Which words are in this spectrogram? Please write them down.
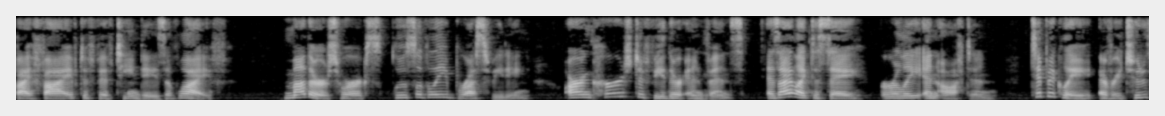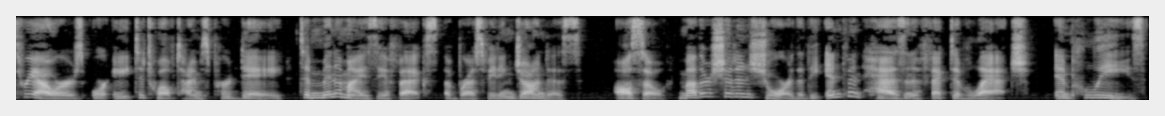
by 5 to 15 days of life. Mothers who are exclusively breastfeeding are encouraged to feed their infants, as I like to say, early and often, typically every two to three hours or 8 to 12 times per day to minimize the effects of breastfeeding jaundice. Also, mothers should ensure that the infant has an effective latch. And please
